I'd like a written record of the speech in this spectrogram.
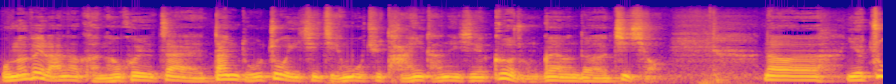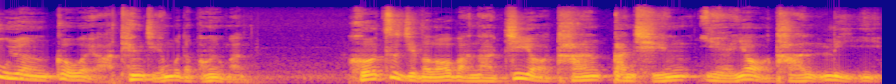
我们未来呢可能会再单独做一期节目去谈一谈那些各种各样的技巧。那也祝愿各位啊，听节目的朋友们，和自己的老板呢，既要谈感情，也要谈利益。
